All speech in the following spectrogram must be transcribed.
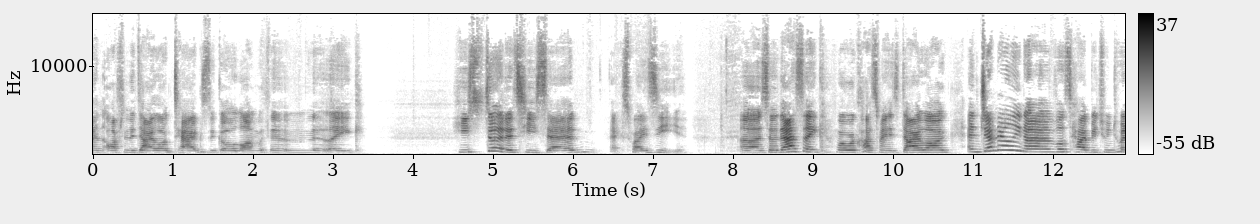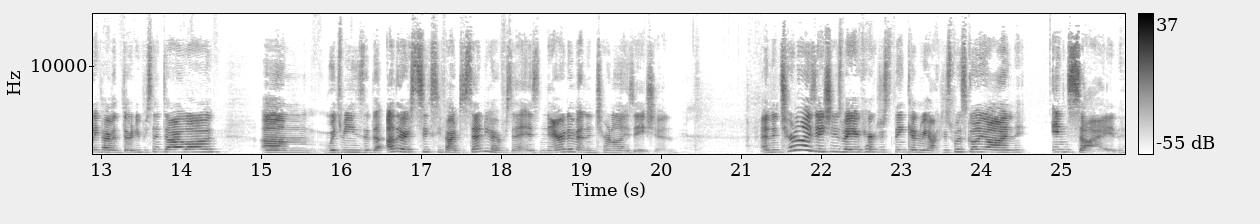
and often the dialogue tags that go along with them. That like he stood as he said X Y Z. Uh, so that's like what we're classifying as dialogue, and generally novels have between twenty five and thirty percent dialogue um, which means that the other 65 to 75% is narrative and internalization. And internalization is what your characters think and react. It's what's going on inside,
